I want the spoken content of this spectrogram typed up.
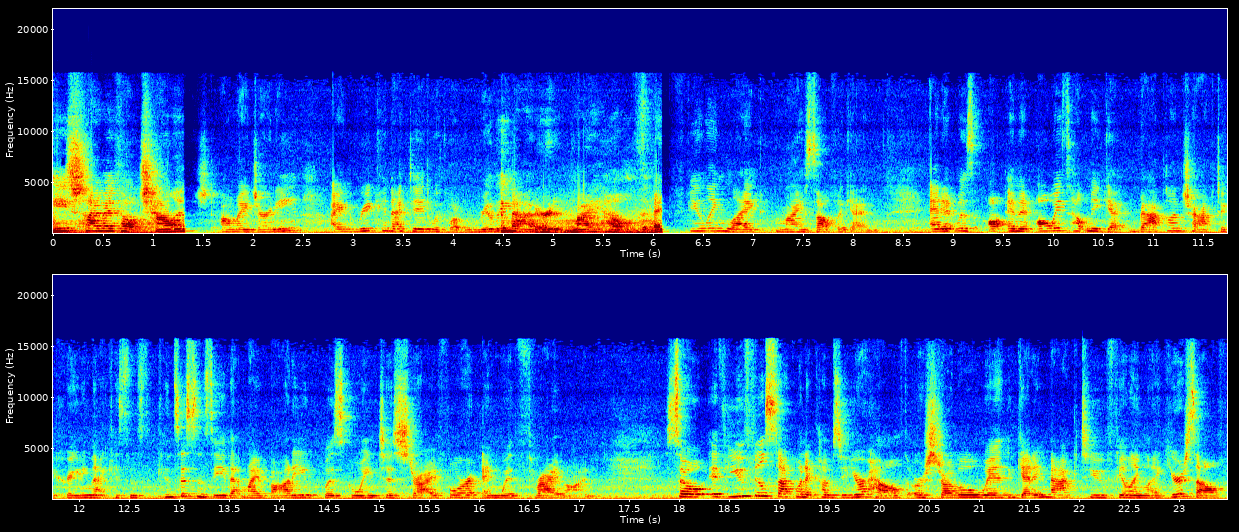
Each time I felt challenged on my journey, I reconnected with what really mattered, my health, and feeling like myself again. And it was, and it always helped me get back on track to creating that consistency that my body was going to strive for and would thrive on. So if you feel stuck when it comes to your health or struggle with getting back to feeling like yourself,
